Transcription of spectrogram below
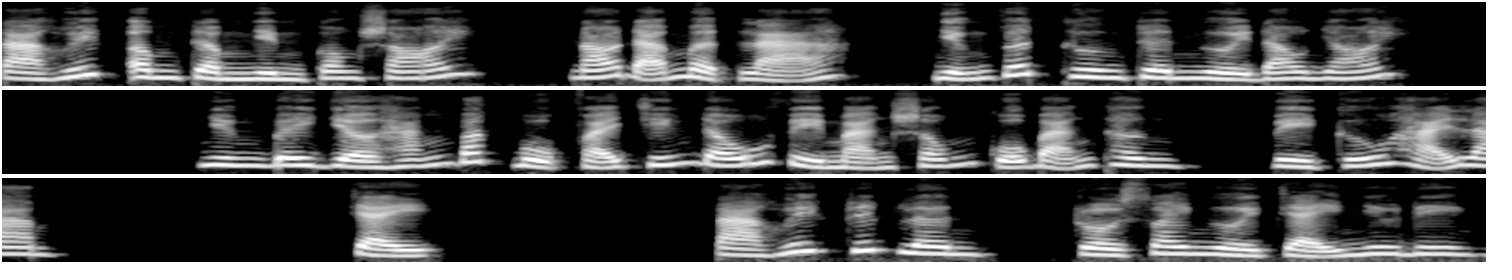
Tà huyết âm trầm nhìn con sói, nó đã mệt lã, những vết thương trên người đau nhói. Nhưng bây giờ hắn bắt buộc phải chiến đấu vì mạng sống của bản thân, vì cứu Hải Lam. Chạy! Tà huyết rít lên, rồi xoay người chạy như điên.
